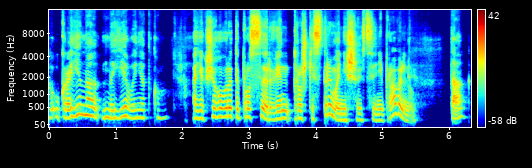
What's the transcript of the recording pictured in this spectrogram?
Україна не є винятком. А якщо говорити про сир, він трошки стриманіший в ціні, правильно? Так,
